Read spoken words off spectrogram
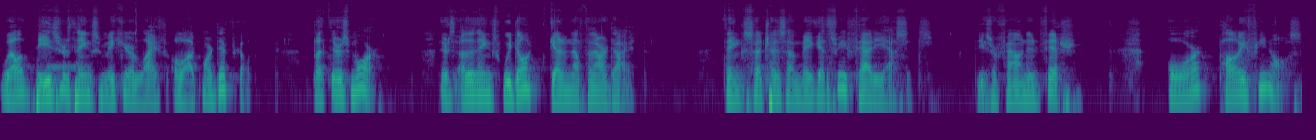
well, these are things that make your life a lot more difficult. But there's more. There's other things we don't get enough in our diet. Things such as omega 3 fatty acids. These are found in fish. Or polyphenols.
